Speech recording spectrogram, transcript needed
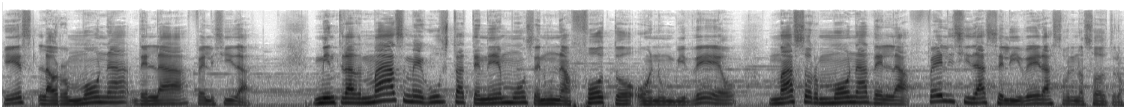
que es la hormona de la felicidad. Mientras más me gusta tenemos en una foto o en un video, más hormona de la felicidad se libera sobre nosotros.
